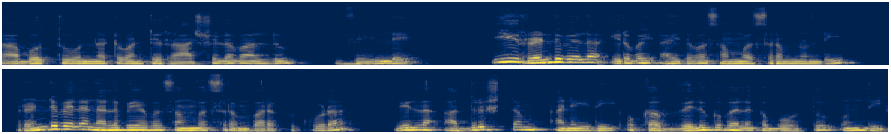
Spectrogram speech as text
కాబోతూ ఉన్నటువంటి రాశుల వాళ్ళు వీళ్ళే. ఈ రెండు వేల ఇరవై ఐదవ సంవత్సరం నుండి రెండు వేల నలభైవ సంవత్సరం వరకు కూడా వీళ్ళ అదృష్టం అనేది ఒక వెలుగు వెలగబోతూ ఉంది.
